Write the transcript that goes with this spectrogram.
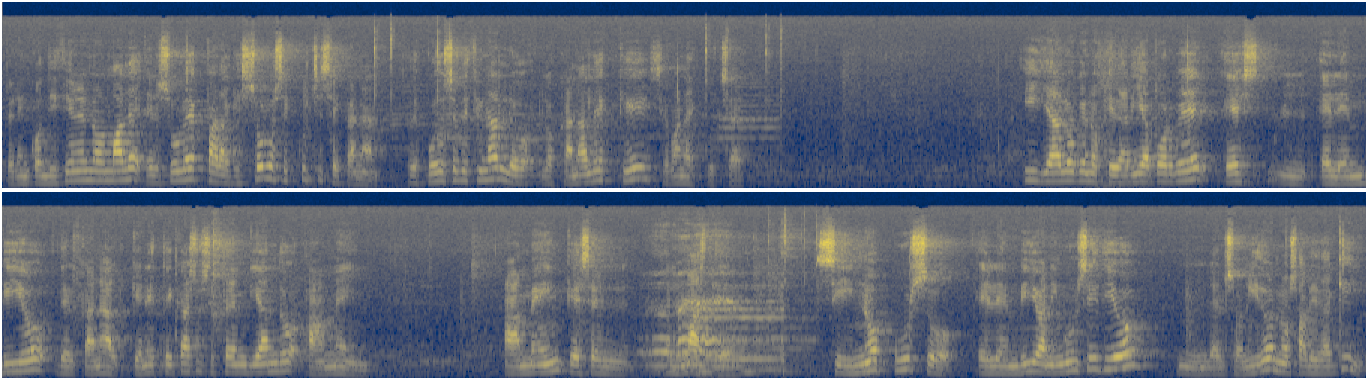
pero en condiciones normales el solo es para que solo se escuche ese canal. Entonces puedo seleccionar los canales que se van a escuchar. Y ya lo que nos quedaría por ver es el envío del canal, que en este caso se está enviando a main. A main, que es el, el master. Si no puso el envío a ningún sitio, el sonido no sale de aquí.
